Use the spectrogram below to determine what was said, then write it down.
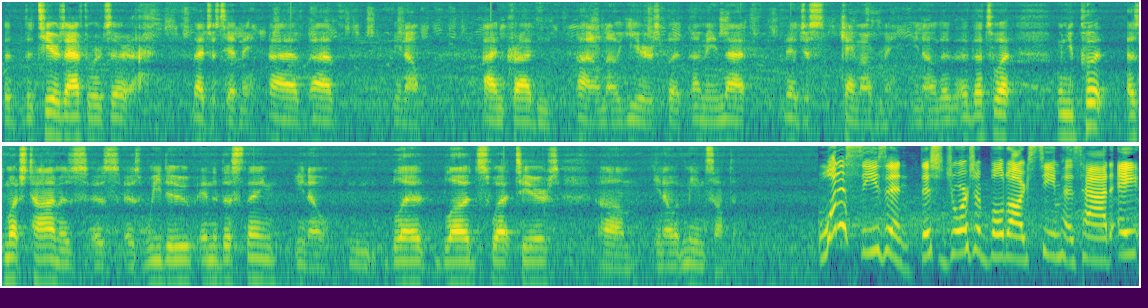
The, the tears afterwards, uh, that just hit me. Uh, uh, you know, I hadn't cried in I don't know years, but I mean that it just came over me. You know, that, that's what when you put as much time as, as, as we do into this thing, you know, blood, blood, sweat, tears, um, you know, it means something. What a season this Georgia Bulldogs team has had. A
